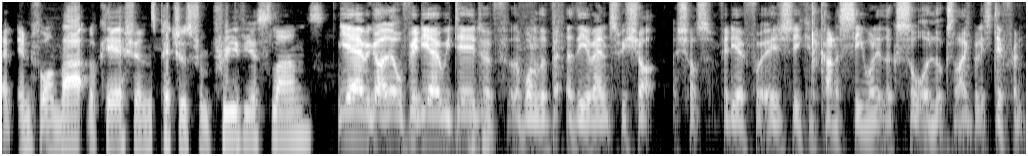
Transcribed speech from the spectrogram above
and info on that, locations, pictures from previous LANs. Yeah, we got a little video we did of, of one of the of the events. We shot shot some video footage so you can kind of see what it looks sort of looks like, but it's different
